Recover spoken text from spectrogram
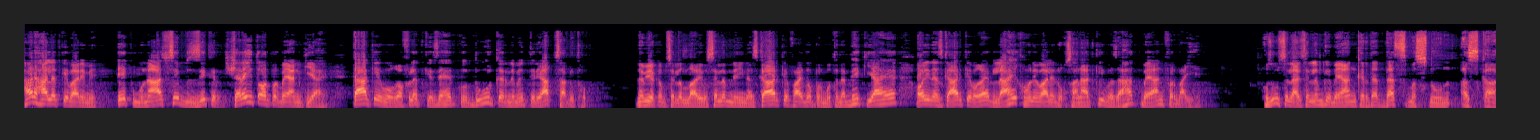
ہر حالت کے بارے میں ایک مناسب ذکر شرعی طور پر بیان کیا ہے تاکہ وہ غفلت کے زہر کو دور کرنے میں تریاق ثابت ہو۔ نبی اکم صلی اللہ علیہ وسلم نے ان اذکار کے فائدوں پر متنبع کیا ہے اور ان اذکار کے بغیر لاحق ہونے والے نقصانات کی وضاحت بیان فرمائی ہے۔ حضور صلی اللہ علیہ وسلم کے بیان کردہ دس مصنون اذکار۔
